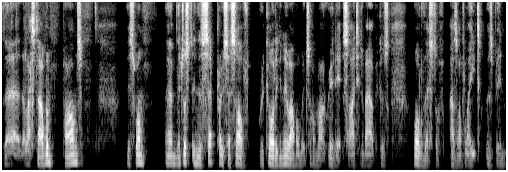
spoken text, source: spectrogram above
the, the last album, Palms, this one. Um, they're just in the set process of recording a new album, which I'm like really excited about because all of their stuff, as of late, has been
